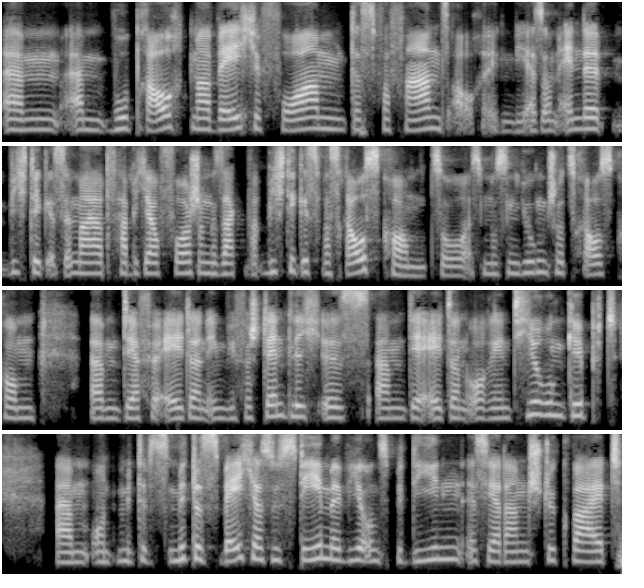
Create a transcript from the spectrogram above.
ähm, ähm, wo braucht man welche Form des Verfahrens auch irgendwie. Also am Ende wichtig ist immer, das habe ich auch vorher schon gesagt, wichtig ist, was rauskommt. So, es muss ein Jugendschutz rauskommen, ähm, der für Eltern irgendwie verständlich ist, ähm, der Eltern Orientierung gibt. Ähm, und mittels, mittels welcher Systeme wir uns bedienen, ist ja dann ein Stück weit,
